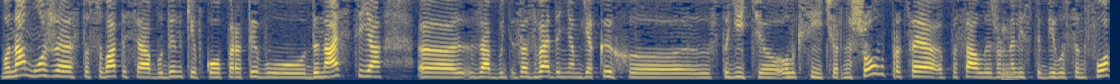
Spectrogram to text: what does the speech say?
вона може стосуватися будинків кооперативу Династія, е, за за зведенням яких е, стоїть Олексій Чернишов. Про це писали журналісти Бігус.Інфо,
